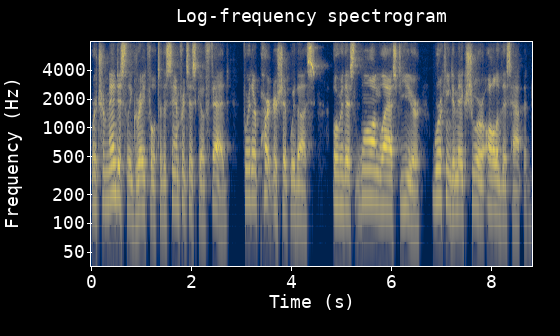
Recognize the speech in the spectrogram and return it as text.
We're tremendously grateful to the San Francisco Fed for their partnership with us over this long last year, working to make sure all of this happened.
